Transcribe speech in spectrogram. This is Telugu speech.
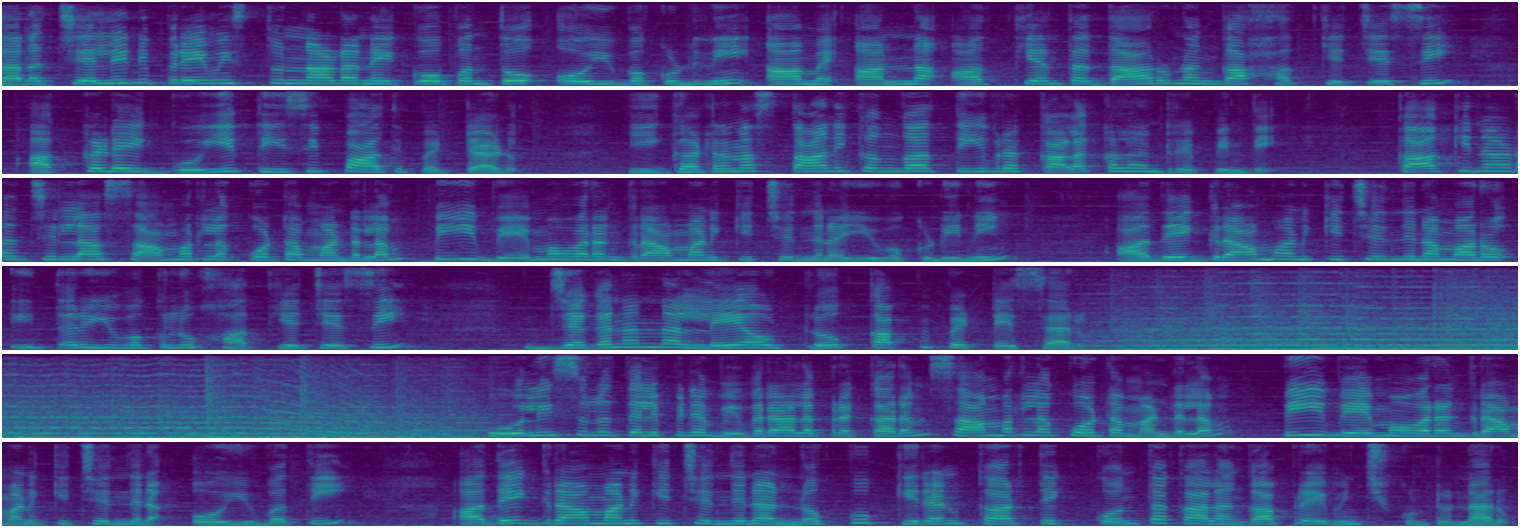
తన చెల్లిని ప్రేమిస్తున్నాడనే కోపంతో ఓ యువకుడిని ఆమె అన్న అత్యంత దారుణంగా హత్య చేసి అక్కడే గొయ్యి తీసి పాతిపెట్టాడు. ఈ ఘటన స్థానికంగా తీవ్ర కలకలం రేపింది. కాకినాడ జిల్లా సామర్లకోట మండలం పి. వేమవరం గ్రామానికి చెందిన యువకుడిని అదే గ్రామానికి చెందిన మరో ఇద్దరు యువకులు హత్య చేసి జగనన్న లేఅవుట్లో కప్పిపెట్టేశారు. పోలీసులు తెలిపిన వివరాల ప్రకారం సామర్లకోట మండలం పి. వేమవరం గ్రామానికి చెందిన ఓ యువతి అదే గ్రామానికి చెందిన నొక్కు కిరణ్ కార్తిక్ కొంతకాలంగా ప్రేమించుకుంటున్నారు.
